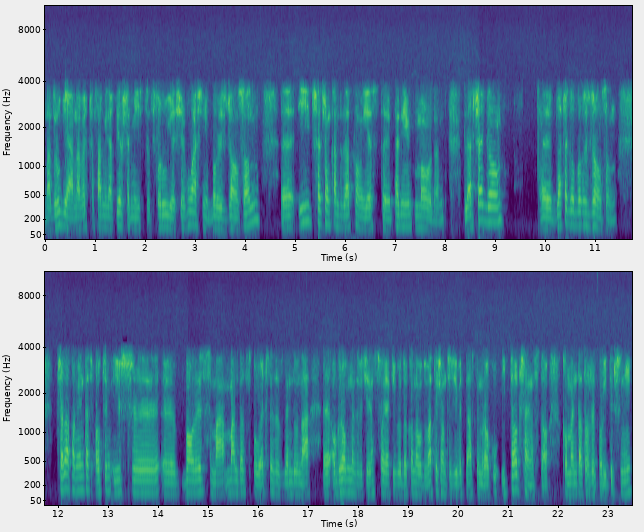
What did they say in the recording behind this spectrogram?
na, drugie, a nawet czasami na pierwsze miejsce sforuje się właśnie Boris Johnson e, i trzecią kandydatką jest Penny Mordaunt. Dlaczego, dlaczego Boris Johnson? Trzeba pamiętać o tym, iż e, e, Borys ma mandat społeczny ze względu na e, ogromne zwycięstwo, jakiego dokonał w 2019 roku. I to często komentatorzy polityczni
